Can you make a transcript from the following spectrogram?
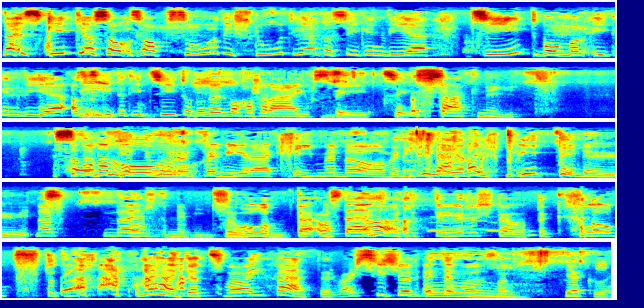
Nein, es gibt ja so, so absurde Studien, dass irgendwie Zeit, wo man irgendwie, also es gibt ja die Zeit, wo du nicht mal kannst allein aufs WC. Das sag nicht. So Also, ein die Horror. dauert bei mir auch an, wenn ich Nein, bitte nicht. Nein, nein, einfach nicht mein Sohn. Als der vor der Tür steht, der klopft. Und, ich, wir haben ja zwei Bäder, weißt du, ist ja nicht einmal Mm. so. Ja, gut.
